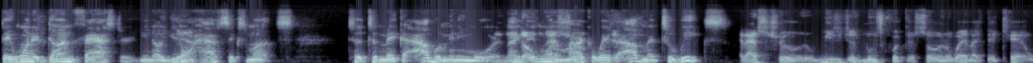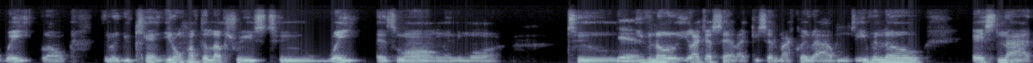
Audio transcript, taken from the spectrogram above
They want it done faster. You know, you yeah. don't have six months to, to make an album anymore. Like they want to microwave the album in two weeks. And that's true. Music just moves quicker. So in a way, like they can't wait long. You know, you can't. You don't have the luxuries to wait as long anymore. To yeah. even though, like I said, like you said, microwave albums. Even though it's not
